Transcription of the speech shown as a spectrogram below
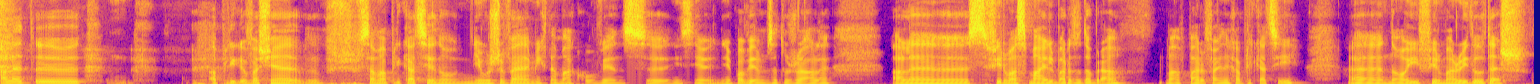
Ale y, właśnie same aplikacje, no nie używałem ich na Macu, więc nic nie, nie powiem za dużo, ale ale firma Smile bardzo dobra, ma parę fajnych aplikacji. E, no i firma Riddle też.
